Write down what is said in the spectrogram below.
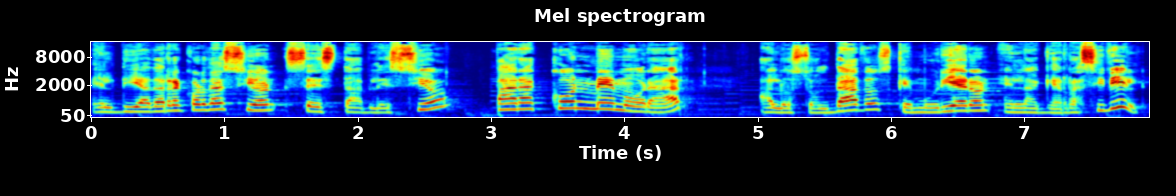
el Día de Recordación se estableció para conmemorar a los soldados que murieron en la guerra civil.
